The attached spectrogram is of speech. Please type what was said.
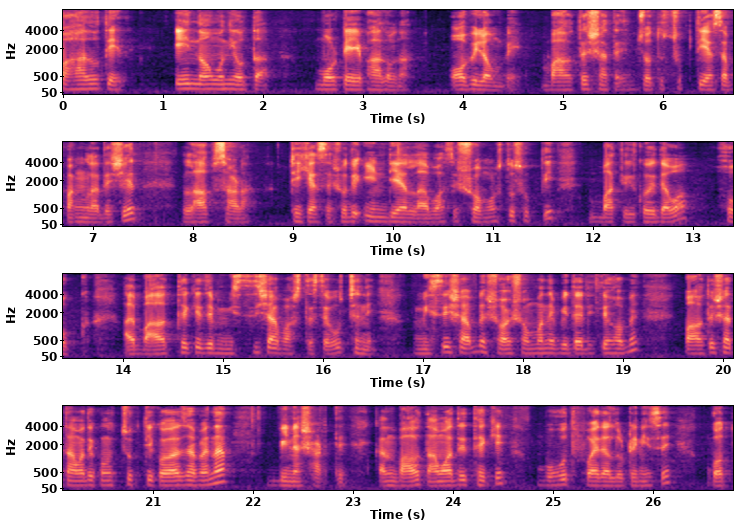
ভারতের এই নমনীয়তা মোটেই ভালো না। অবিলম্বে ভারতের সাথে যত চুক্তি আছে বাংলাদেশের লাভ ছাড়া, ঠিক আছে, শুধু ইন্ডিয়ার লাভ আছে, সমস্ত চুক্তি বাতিল করে দেওয়া হোক। আর ভারত থেকে যে মিস্ত্রি সাহেব আসতেছে, বুঝছেন মিস্ত্রি সাহেবদের সয় সম্মানে বিদায় দিতে হবে। ভারতের সাথে আমাদের কোনো চুক্তি করা যাবে না বিনা স্বার্থে। কারণ ভারত আমাদের থেকে বহুত ফয়দা লুটে নিছে গত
